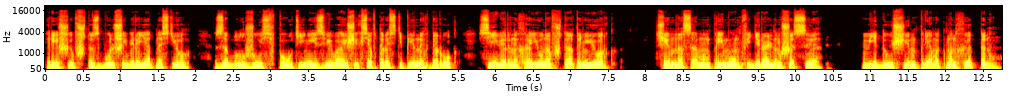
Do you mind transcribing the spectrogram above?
решив, что с большей вероятностью заблужусь в паутине извивающихся второстепенных дорог северных районов штата Нью-Йорк, чем на самом прямом федеральном шоссе, ведущем прямо к Манхэттену.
